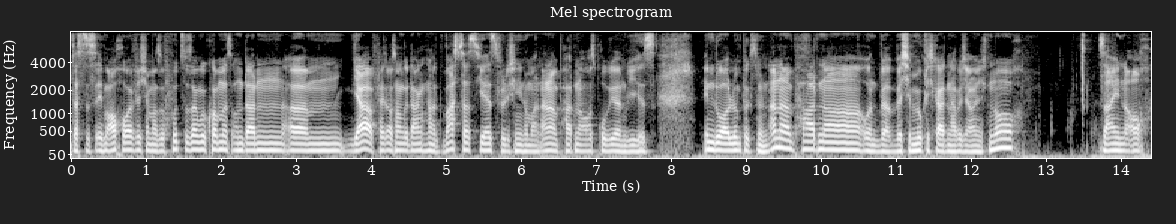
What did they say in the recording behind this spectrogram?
dass es eben auch häufig, man so früh zusammengekommen ist und dann, ähm, ja, vielleicht auch so einen Gedanken hat, was das jetzt, will ich nicht nochmal einen anderen Partner ausprobieren, wie ist Indoor Olympics mit einem anderen Partner? Und welche Möglichkeiten habe ich eigentlich noch? Seien auch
